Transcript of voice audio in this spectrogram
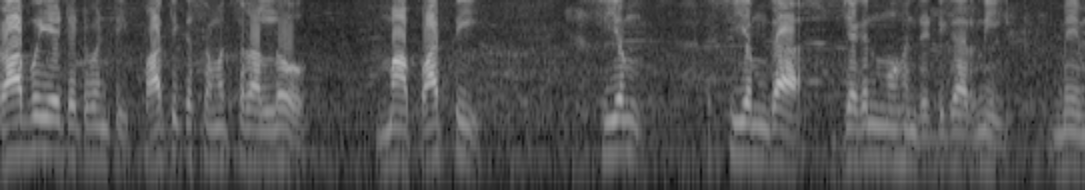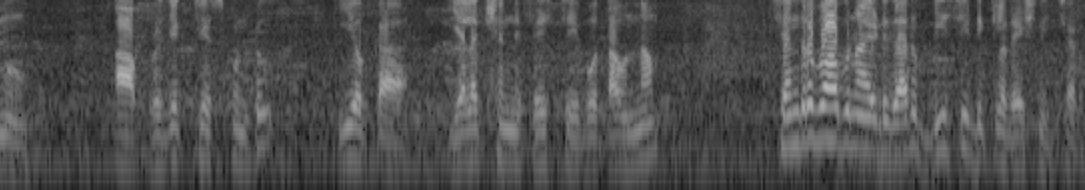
రాబోయేటటువంటి పాతిక సంవత్సరాల్లో మా పార్టీ సీఎం సీఎంగా జగన్మోహన్ రెడ్డి గారిని మేము ఆ ప్రొజెక్ట్ చేసుకుంటూ ఈ యొక్క ఎలక్షన్ని ఫేస్ చేయబోతా ఉన్నాం. చంద్రబాబు నాయుడు గారు బీసీ డిక్లరేషన్ ఇచ్చారు.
